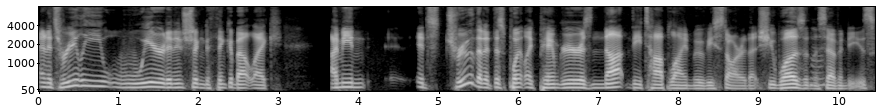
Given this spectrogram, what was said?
and it's really weird and interesting to think about like i mean it's true that at this point like pam grier is not the top line movie star that she was in the Mhm. 70s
